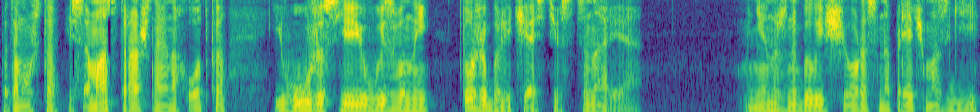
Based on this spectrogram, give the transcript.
потому что и сама страшная находка, и ужас ею вызванный тоже были частью сценария. Мне нужно было еще раз напрячь мозги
